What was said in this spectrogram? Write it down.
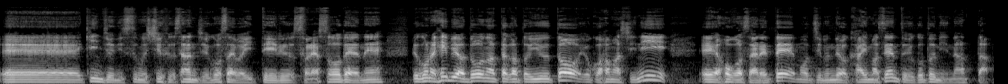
えー、近所に住む主婦35歳は言っている。そりゃそうだよね。で、この蛇はどうなったかというと、横浜市に、えー、保護されて、もう自分では飼いませんということになった。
